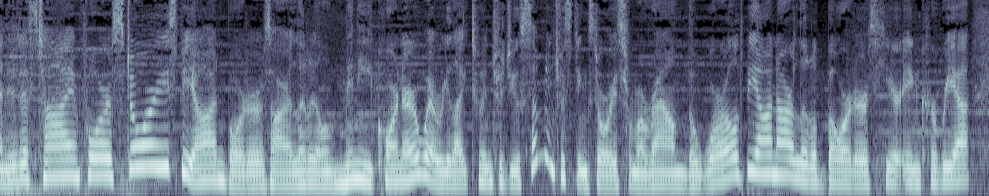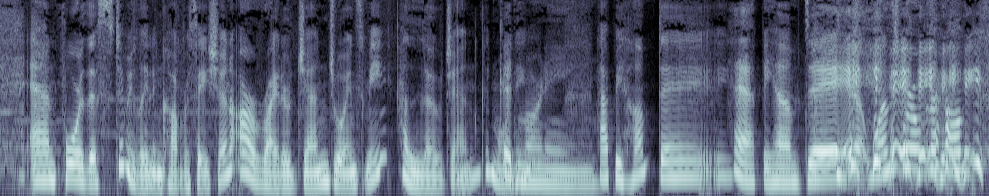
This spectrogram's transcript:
And it is time for Stories Beyond Borders, our little mini corner where we like to introduce some interesting stories from around the world beyond our little borders here in Korea. And for this stimulating conversation, our writer Jen joins me. Hello, Jen. Good morning. Good morning. Happy Hump Day. Happy hump day. Yeah, once we're over the hump,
